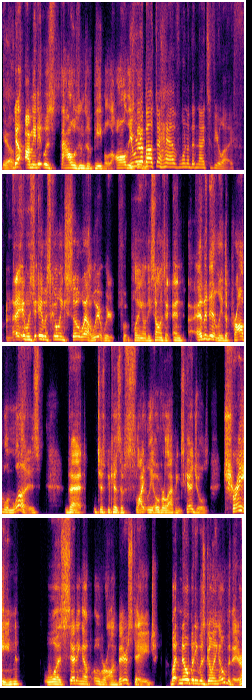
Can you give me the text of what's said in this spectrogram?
Yeah. Yeah i mean it was thousands of people all these You were people. about to have one of the nights of your life. it was it was going so well. We were, we were playing all these songs and, and evidently the problem was that just because of slightly overlapping schedules train was setting up over on their stage but nobody was going over there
